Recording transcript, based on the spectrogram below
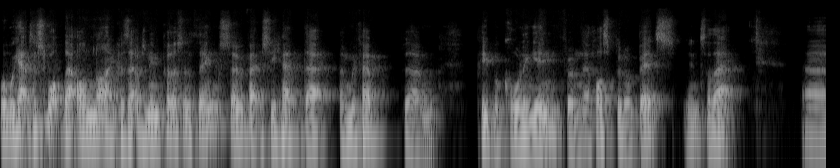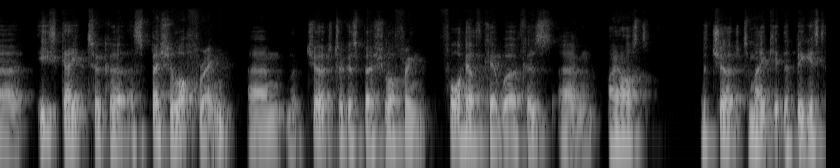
Well, we had to swap that online because that was an in-person thing. So we've actually had that, and we've had um, people calling in from their hospital beds into that. Uh, Eastgate took a, a special offering. Um, the church took a special offering for healthcare workers. Um, I asked the church to make it the biggest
